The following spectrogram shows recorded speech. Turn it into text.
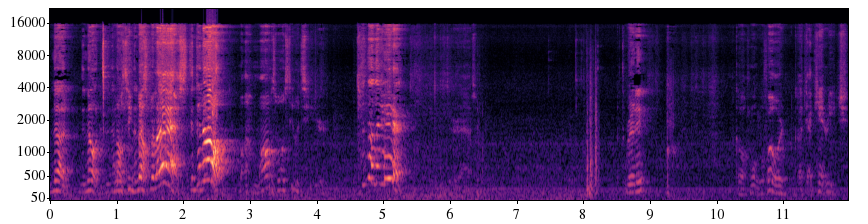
No, the note, the I note, want to the see best for last. Get the note! M- Mom's to see what's here. There's nothing here. Really? Go, go forward. I, I can't reach.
